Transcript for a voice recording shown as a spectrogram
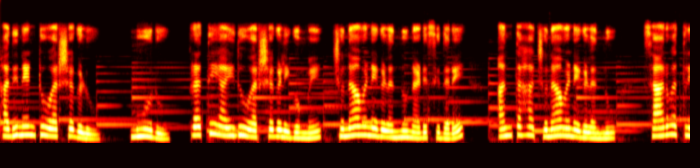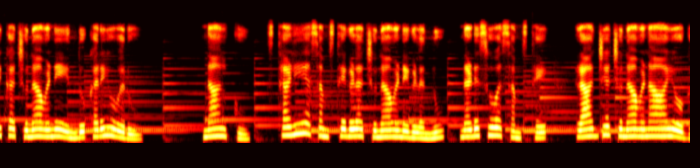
ಹದಿನೆಂಟು ವರ್ಷಗಳು. ಮೂರು ಪ್ರತಿ ಐದು ವರ್ಷಗಳಿಗೊಮ್ಮೆ ಚುನಾವಣೆಗಳನ್ನು ನಡೆಸಿದರೆ ಅಂತಹ ಚುನಾವಣೆಗಳನ್ನು ಸಾರ್ವತ್ರಿಕ ಚುನಾವಣೆ ಎಂದು ಕರೆಯುವರು. ನಾಲ್ಕು. ಸ್ಥಳೀಯ ಸಂಸ್ಥೆಗಳ ಚುನಾವಣೆಗಳನ್ನು ನಡೆಸುವ ಸಂಸ್ಥೆ, ರಾಜ್ಯ ಚುನಾವಣಾ ಆಯೋಗ.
